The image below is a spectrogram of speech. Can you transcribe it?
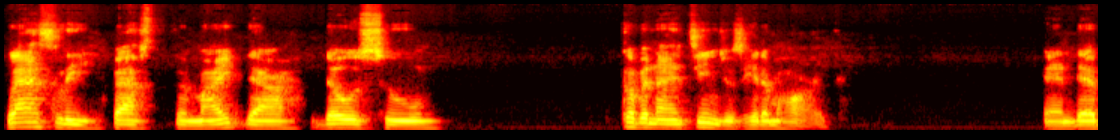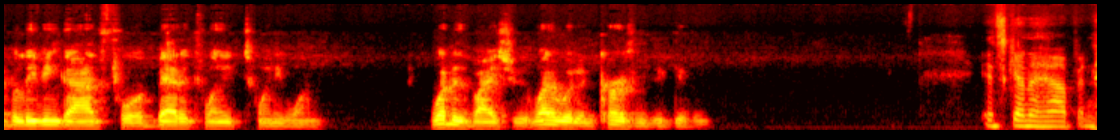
Lastly, Pastor Mike, there are those who COVID 19 just hit them hard and they're believing God for a better 2021. What advice, what would encouragement you give them? It's going to happen.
